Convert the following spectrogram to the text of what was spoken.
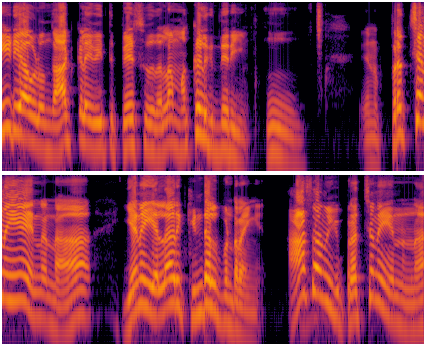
மீடியாவில் உங்க ஆட்களை வைத்து பேசுவதெல்லாம் மக்களுக்கு தெரியும். பிரச்சனையே என்னன்னா என்னை எல்லாரும் கிண்டல் பண்றாங்க. ஆசாமிக்கு பிரச்சனை என்னன்னா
